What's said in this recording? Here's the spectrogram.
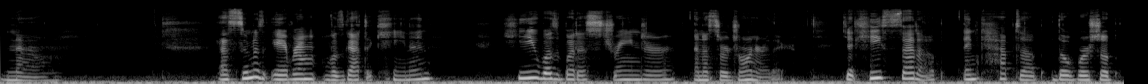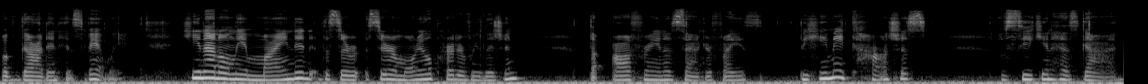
Now, as soon as Abram was got to Canaan, he was but a stranger and a sojourner there. Yet he set up and kept up the worship of God in his family. He not only minded the ceremonial part of religion, the offering of sacrifice, but he made conscious of seeking his God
